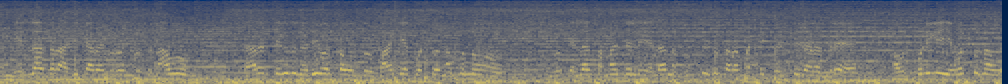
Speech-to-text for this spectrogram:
ನಮಗೆ ಎಲ್ಲ ಥರ ಅಧಿಕಾರಗಳು ಇವತ್ತು ನಾವು ಶಾಲೆ ತೆಗೆದು ನಡೆಯುವಂಥ ಒಂದು ಭಾಗ್ಯ ಕೊಟ್ಟು ನಮ್ಮನ್ನು ಇವತ್ತೆಲ್ಲ ಸಮಾಜದಲ್ಲಿ ಎಲ್ಲನೂ ಗುರುತಿಸೋ ಥರ ಮಟ್ಟಿಗೆ ಬೆಳೆಸಿದ್ದಾರೆ ಅಂದರೆ ಅವ್ರ ಕೊಡುಗೆ ಯಾವತ್ತೂ ನಾವು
